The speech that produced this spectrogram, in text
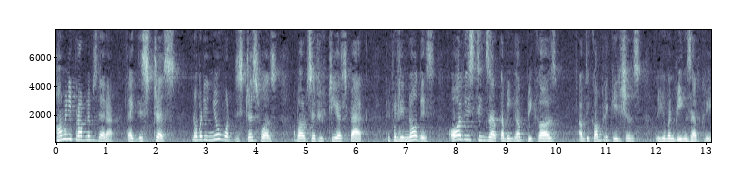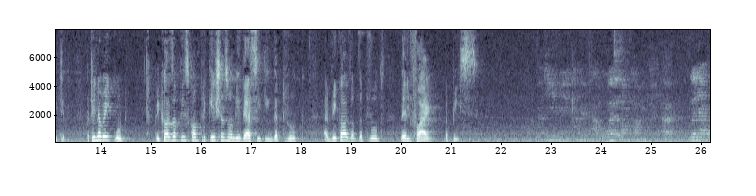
How many problems there are, like this stress. Nobody knew what this stress was about, say, 50 years back. People didn't know this. All these things are coming up because of the complications the human beings have created. But in a way, good. Because of these complications, only they are seeking the truth, and because of the truth, they'll find the peace. Doña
